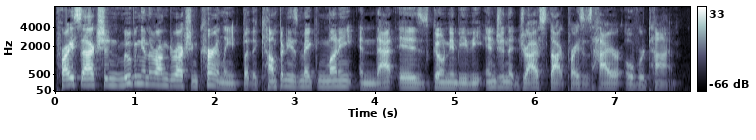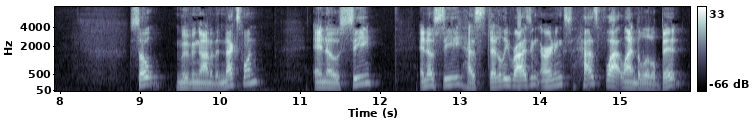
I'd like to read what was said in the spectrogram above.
Price action moving in the wrong direction currently, but the company is making money, and that is going to be the engine that drives stock prices higher over time. So moving on to the next one, NOC. NOC has steadily rising earnings, has flatlined a little bit,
